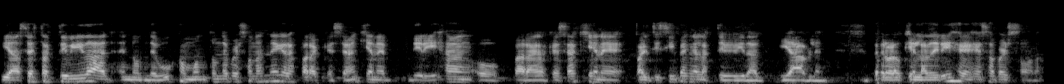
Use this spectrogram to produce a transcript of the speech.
y hace esta actividad en donde busca un montón de personas negras para que sean quienes dirijan o para que sean quienes participen en la actividad y hablen pero quien la dirige es esa persona.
